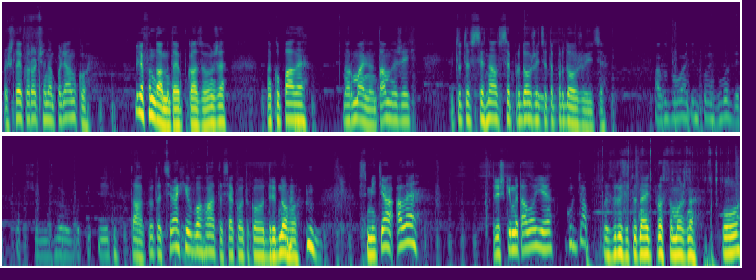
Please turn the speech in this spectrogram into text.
Прийшли коротше, на полянку. Біля фундамента я показував, вже накопали нормально, там лежить. І тут сигнал все продовжується та продовжується. А тут бувають інколи гвозді, так що можливо бути і. Так, тут цвяхів багато, всякого такого дрібного сміття, але трішки металу є. Культяп. Ось, друзі, тут навіть просто можна о,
